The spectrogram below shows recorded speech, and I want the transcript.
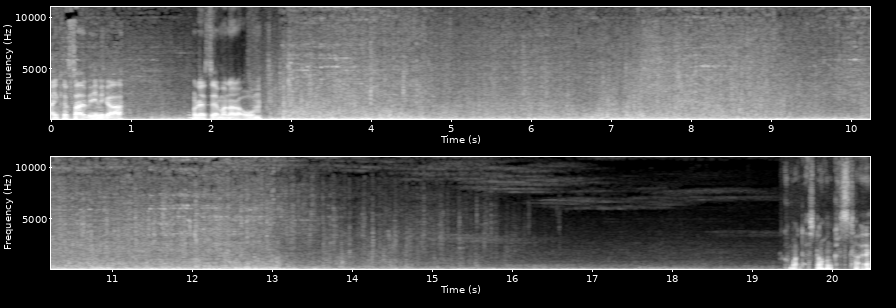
Ein Kristall weniger. Oder ist der Mann da oben? Guck mal, da ist noch ein Kristall.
